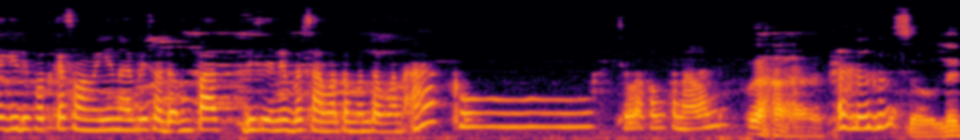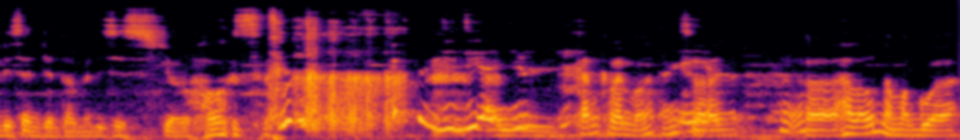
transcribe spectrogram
Lagi di podcast Mami Ina episode 4 Di sini bersama teman-teman aku Coba kamu kenalan dong so, ladies and gentlemen, this is your host. Anjir Anjing. Kan keren banget nih Iya. suaranya. Eh, halo, nama gua.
